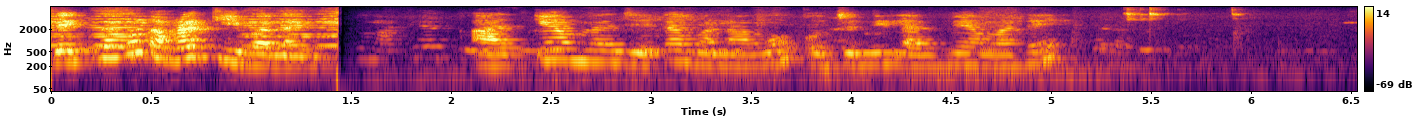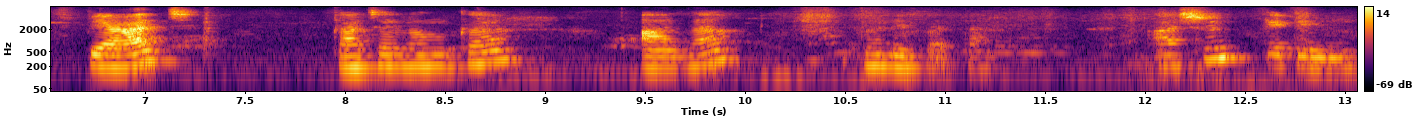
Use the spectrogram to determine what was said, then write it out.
দেখতে থাকুন আমরা কি বানাই। আজকে আমরা যেটা বানাবো, ওর জন্য লাগবে আমাদের পেঁয়াজ, কাঁচা লঙ্কা, আদা ধনে পাতা আসুন কেটে নিই।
